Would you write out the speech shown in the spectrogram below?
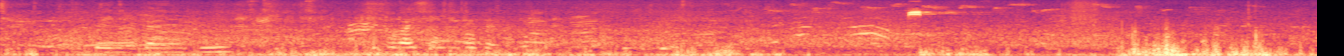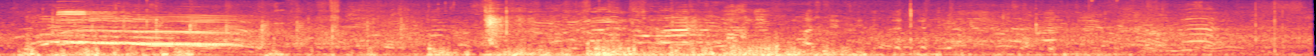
Thank you. of blue. It's.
